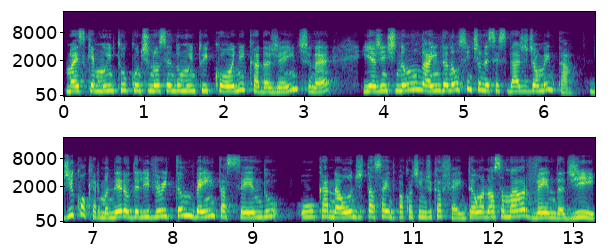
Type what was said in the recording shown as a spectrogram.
mas que é muito continua sendo muito icônica da gente, né? E a gente não, ainda não sentiu necessidade de aumentar. De qualquer maneira, o delivery também está sendo o canal onde está saindo o pacotinho de café. Então, a nossa maior venda de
